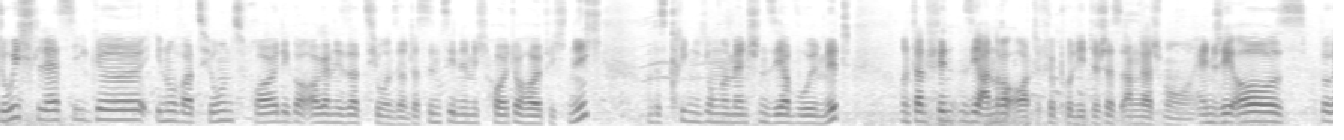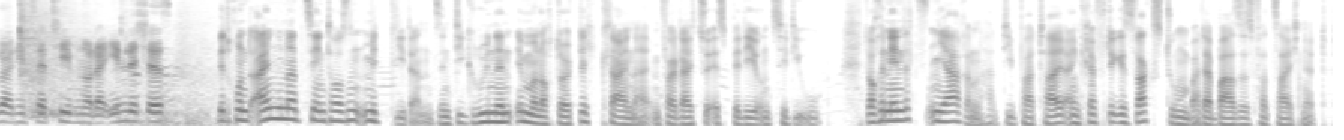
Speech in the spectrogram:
durchlässige, innovationsfreudige Organisation sind. Das sind sie nämlich heute häufig nicht und das kriegen junge Menschen sehr wohl mit. Und dann finden sie andere Orte für politisches Engagement, NGOs, Bürgerinitiativen oder ähnliches. Mit rund 110.000 Mitgliedern sind die Grünen immer noch deutlich kleiner im Vergleich zu SPD und CDU. Doch in den letzten Jahren hat die Partei ein kräftiges Wachstum bei der Basis verzeichnet.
